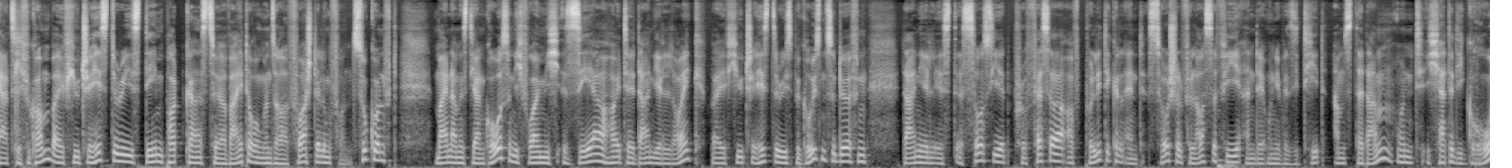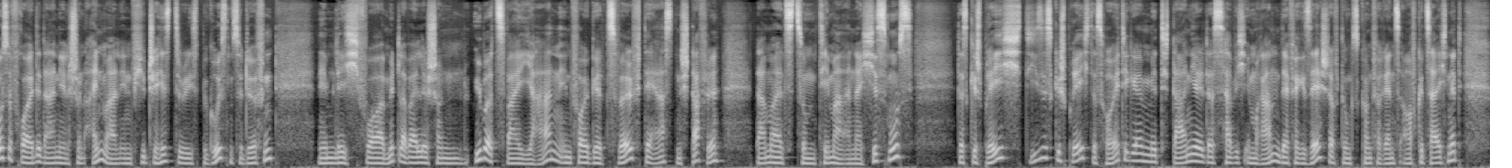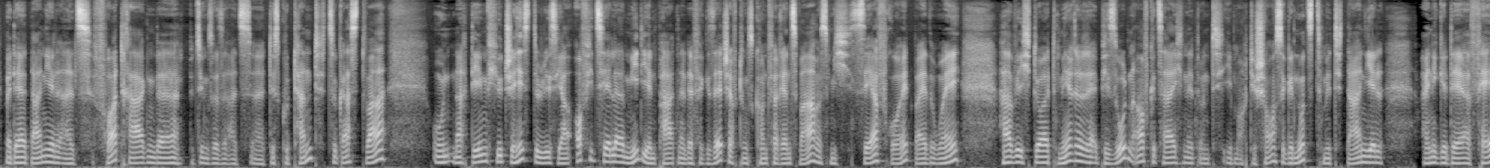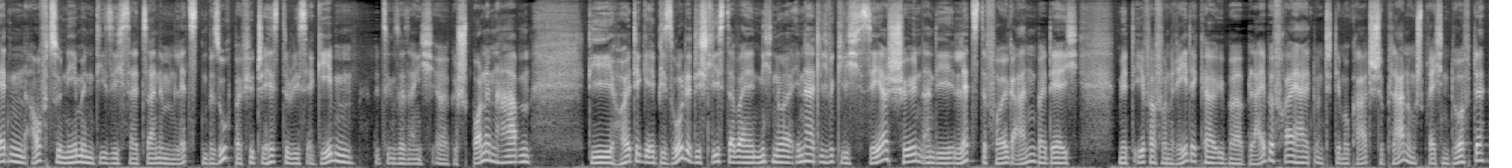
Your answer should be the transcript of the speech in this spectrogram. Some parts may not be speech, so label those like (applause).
Herzlich willkommen bei Future Histories, dem Podcast zur Erweiterung unserer Vorstellung von Zukunft. Mein Name ist Jan Groß und ich freue mich sehr, heute Daniel Leuk bei Future Histories begrüßen zu dürfen. Daniel ist Associate Professor of Political and Social Philosophy an der Universität Amsterdam und ich hatte die große Freude, Daniel schon einmal in Future Histories begrüßen zu dürfen, nämlich vor mittlerweile schon über zwei Jahren in Folge 12 der ersten Staffel damals zum Thema Anarchismus. Das Gespräch, dieses Gespräch, das heutige mit Daniel, das habe ich im Rahmen der Vergesellschaftungskonferenz aufgezeichnet, bei der Daniel als Vortragender bzw. als äh, Diskutant zu Gast war. Und nachdem Future Histories ja offizieller Medienpartner der Vergesellschaftungskonferenz war, was mich sehr freut, by the way, habe ich dort mehrere Episoden aufgezeichnet und eben auch die Chance genutzt, mit Daniel einige der Fäden aufzunehmen, die sich seit seinem letzten Besuch bei Future Histories ergeben, beziehungsweise eigentlich äh, gesponnen haben. Die heutige Episode, die schließt dabei nicht nur inhaltlich wirklich sehr schön an die letzte Folge an, bei der ich mit Eva von Redeker über Bleibefreiheit und demokratische Planung sprechen durfte,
